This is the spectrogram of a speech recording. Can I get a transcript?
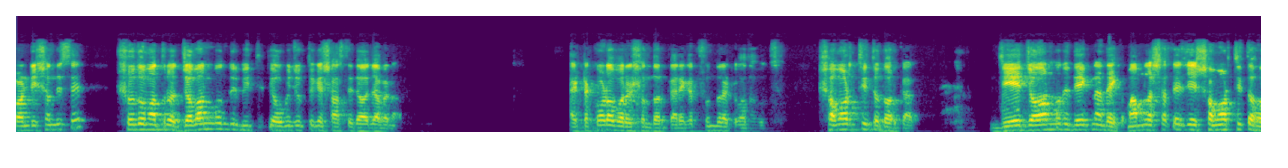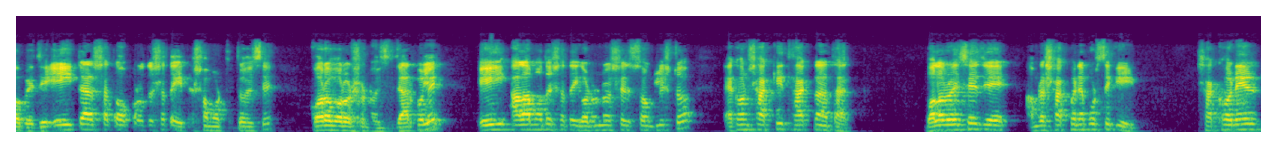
কন্ডিশন দিছে, শুধুমাত্র জবানবন্দির ভিত্তিতে অভিযুক্তকে শাস্তি দেওয়া যাবে না। একটা করোবরেশন দরকার এখানে সুন্দর একটা কথা বলছে। সমর্থিত দরকার। যে জবানবন্দি দেখ না দেখ, মামলার সাথে যে সমর্থিত হবে, যে এইটার সাথে অপরাধের সাথে এটা সমর্থিত হয়েছে করোবরেশন হয়েছে। যার ফলে এই আলামতের সাথে ঘটনার সাথে সংশ্লিষ্ট, এখন সাক্ষী থাক না থাক, বলা রয়েছে যে আমরা সাক্ষ্য নিয়ে পড়ছি কি? সাক্ষ্যনের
